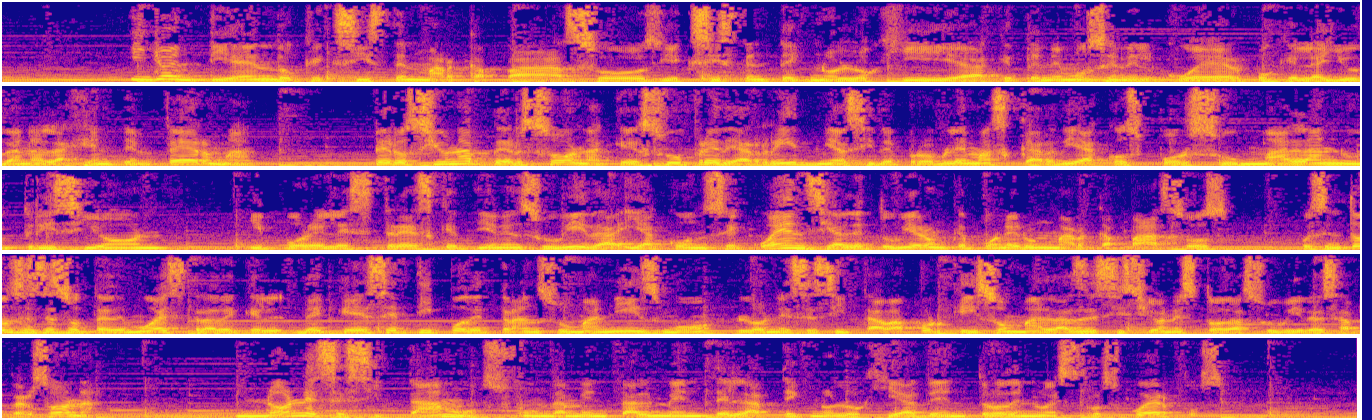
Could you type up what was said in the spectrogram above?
Y yo entiendo que existen marcapasos y existen tecnología que tenemos en el cuerpo que le ayudan a la gente enferma, pero si una persona que sufre de arritmias y de problemas cardíacos por su mala nutrición, y por el estrés que tiene en su vida y a consecuencia le tuvieron que poner un marcapasos, pues entonces eso te demuestra de que, de que ese tipo de transhumanismo lo necesitaba porque hizo malas decisiones toda su vida esa persona. No necesitamos fundamentalmente la tecnología dentro de nuestros cuerpos,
